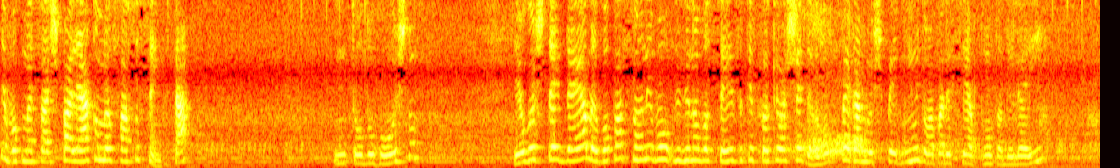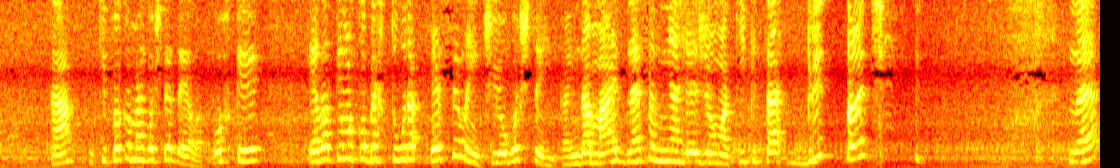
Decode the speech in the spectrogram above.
eu vou começar a espalhar como eu faço sempre, tá? Em todo o rosto. Eu gostei dela, eu vou passando e vou dizendo a vocês o que foi que eu achei dela. Eu vou pegar meu espelhinho, então vai aparecer a ponta dele aí, tá? O que foi que eu mais gostei dela? Porque ela tem uma cobertura excelente, eu gostei. Ainda mais nessa minha região aqui que tá gritante, né?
